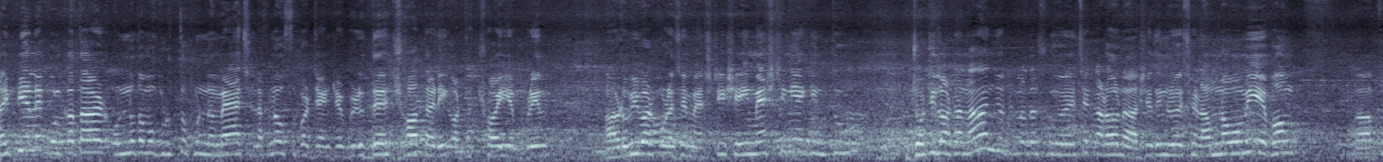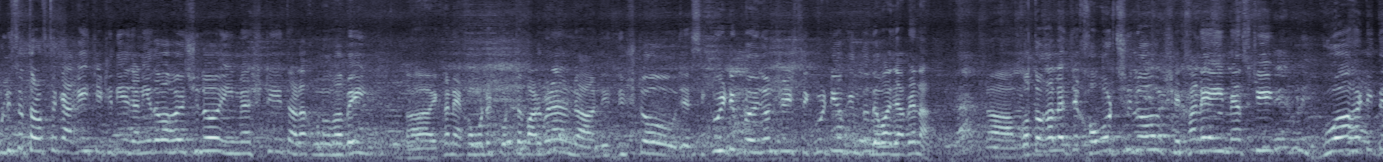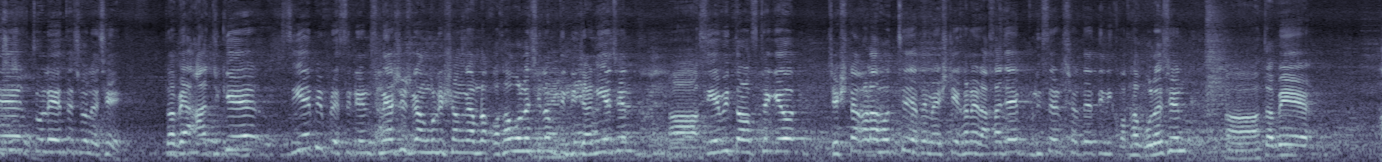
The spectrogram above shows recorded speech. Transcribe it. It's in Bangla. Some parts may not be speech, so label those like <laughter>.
আইপিএলে কলকাতার অন্যতম গুরুত্বপূর্ণ ম্যাচ লখনৌ সুপার জায়েন্টের বিরুদ্ধে ছ তারিখ অর্থাৎ ছয়ই এপ্রিল রবিবার পড়েছে ম্যাচটি। সেই ম্যাচটি নিয়ে কিন্তু জটিলতা নানান জটিলতা শুরু হয়েছে কারণ সেদিন রয়েছে রামনবমী এবং পুলিশের তরফ থেকে আগেই চিঠি দিয়ে জানিয়ে দেওয়া হয়েছিল এই ম্যাচটি তারা কোনোভাবেই এখানে অ্যাকোমোডেট করতে পারবে না, নির্দিষ্ট যে সিকিউরিটি প্রয়োজন সেই সিকিউরিটিও কিন্তু দেওয়া যাবে না। গতকালের যে খবর ছিল সেখানে এই ম্যাচটি গুয়াহাটিতে চলে যেতে চলেছে। তবে আজকে সিএবি প্রেসিডেন্ট স্নেহাশিস গাঙ্গুলির সঙ্গে আমরা কথা বলেছিলাম, তিনি জানিয়েছেন সিএবির তরফ থেকেও চেষ্টা করা হচ্ছে যাতে ম্যাচটি এখানে রাখা যায়। পুলিশের সাথে তিনি কথা বলেছেন তবে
